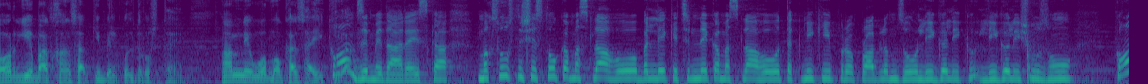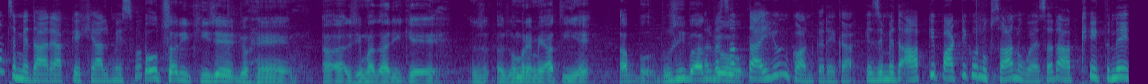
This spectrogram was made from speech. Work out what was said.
और ये बात खान साहब की बिल्कुल दुरुस्त है। हमने वो मौका सही किया। कौन जिम्मेदार है इसका? मखसूस नशस्तों का मसला हो बल्ले के चिन्ने का मसला हो तकनीकी प्रॉब्लम्स हो लीगल लीगल इशूज़ हों कौन जिम्मेदार है आपके ख्याल में इस वक्त? बहुत सारी चीज़ें जो हैं ज़िम्मेदारी के ज़ुमरे में आती है। अब दूसरी बात जो सब तयन कौन करेगा? कि जिम्मेदार आपकी पार्टी को नुकसान हुआ है सर। आपके इतने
